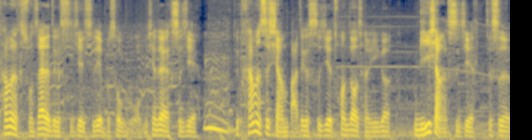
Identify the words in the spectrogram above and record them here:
他们所在的这个世界其实也不是我们现在的世界，嗯，就他们是想把这个世界创造成一个理想世界，就是，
